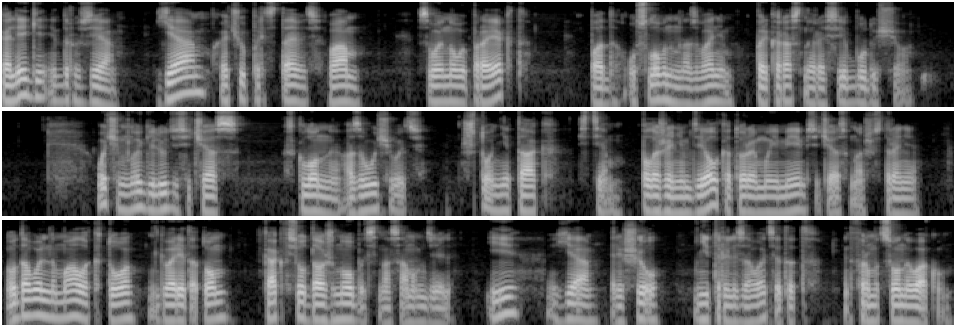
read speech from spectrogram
Коллеги и друзья, я хочу представить вам свой новый проект под условным названием «Прекрасная Россия будущего». Очень многие люди сейчас склонны озвучивать, что не так с тем положением дел, которое мы имеем сейчас в нашей стране. Но довольно мало кто говорит о том, как все должно быть на самом деле. И я решил нейтрализовать этот информационный вакуум.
